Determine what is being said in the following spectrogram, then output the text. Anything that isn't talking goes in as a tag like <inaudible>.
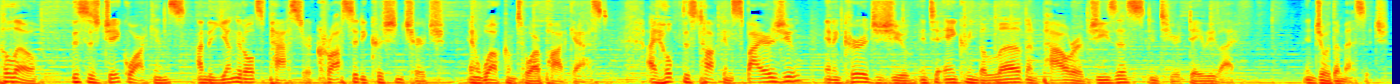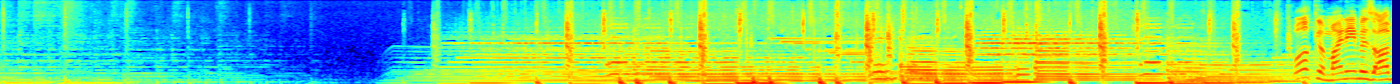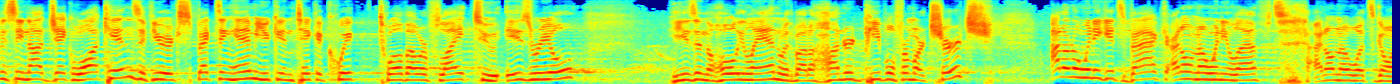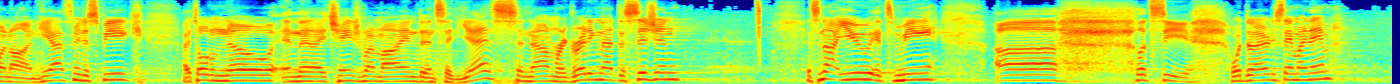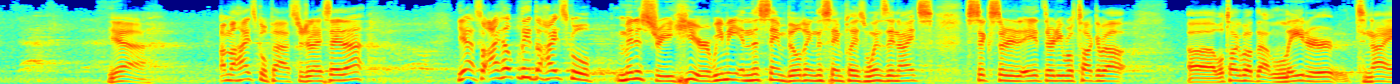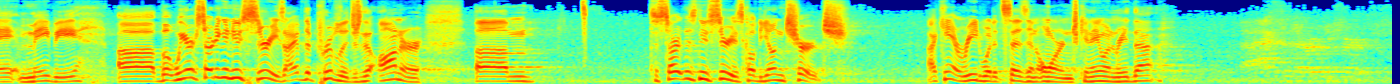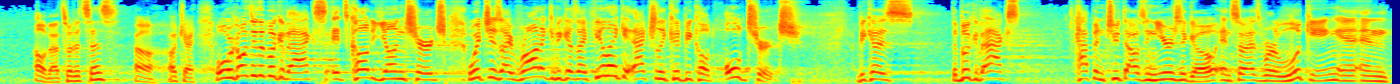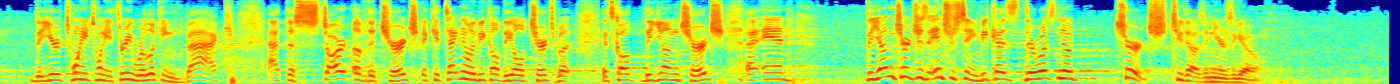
Hello, this is Jake Watkins. I'm the young adults pastor at Cross City Christian Church, and welcome to our podcast. I hope this talk inspires you and encourages you into anchoring the love and power of Jesus into your daily life. Enjoy the message. Welcome. My name is obviously not Jake Watkins. If you're expecting him, you can take a quick 12 hour flight to Israel. He is in the Holy Land with about 100 people from our church. I don't know when he gets back. I don't know when he left. I don't know what's going on. He asked me to speak. I told him no, and then I changed my mind and said yes, and now I'm regretting that decision. It's not you, it's me. Uh, let's see. What did I already say my name? Yeah. I'm a high school pastor. Did I say that? Yeah, so I help lead the high school ministry here. We meet in this same building, this same place, Wednesday nights, 6:30 to 8:30. We'll talk about uh, we'll talk about that later tonight, maybe. Uh, but we are starting a new series. I have the privilege, the honor, um, to start this new series called Young Church. I can't read what it says in orange. Can anyone read that? Oh, that's what it says? Oh, okay. Well, we're going through the book of Acts. It's called Young Church, which is ironic because I feel like it actually could be called Old Church because the book of Acts happened 2,000 years ago. And so as we're looking, and, the year 2023, we're looking back at the start of the church. It could technically be called the Old Church, but it's called the Young Church. Uh, and the Young Church is interesting because there was no church 2,000 years ago.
